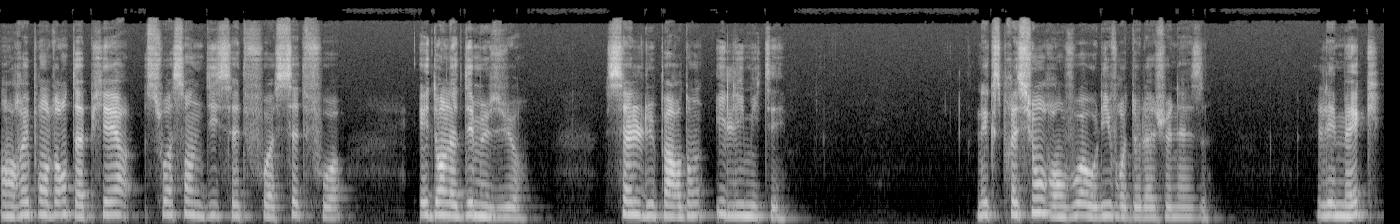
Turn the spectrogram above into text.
en répondant à Pierre 77 fois 7 fois, est dans la démesure, celle du pardon illimité. L'expression renvoie au livre de la Genèse. Les mecs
